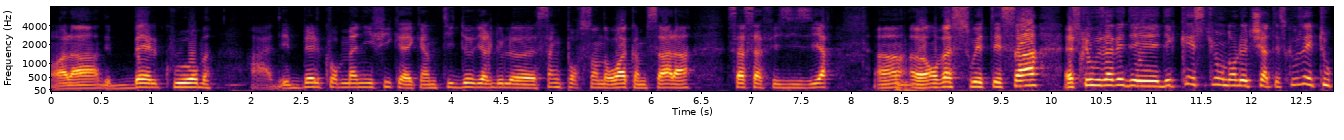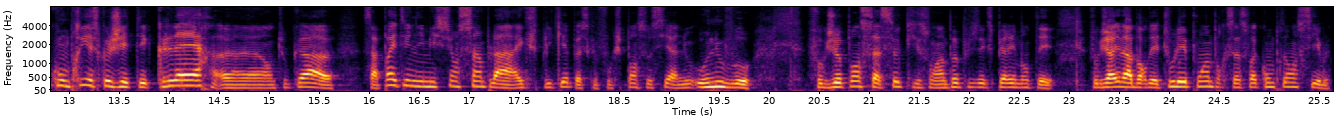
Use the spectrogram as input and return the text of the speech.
voilà, des belles courbes. Ah, des belles courbes magnifiques avec un petit 2,5% de droit comme ça là. Ça, ça fait zizir. Hein. Euh, on va souhaiter ça. Est-ce que vous avez des, questions dans le chat? Est-ce que vous avez tout compris? Est-ce que j'ai été clair? Euh, En tout cas, euh, ça n'a pas été une émission simple à expliquer parce qu'il faut que je pense aussi à nous, aux nouveaux. faut que je pense à ceux qui sont un peu plus expérimentés. faut que j'arrive à aborder tous les points pour que ça soit compréhensible.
